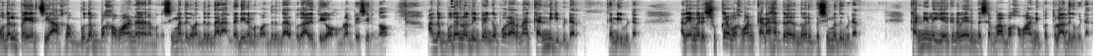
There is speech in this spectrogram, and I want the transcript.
முதல் பயிற்சியாக புத பகவான் நமக்கு சிம்மத்துக்கு வந்திருந்தார். ஆல்ரெடி நமக்கு வந்திருந்தார். புதாதித்ய யோகம்லாம் பேசியிருந்தோம். அந்த புதன் வந்து இப்போ எங்கே போகிறாருன்னா கன்னிக்கு போயிட்டார். கன்னிக்கு போயிட்டார். அதே மாதிரி சுக்கர பகவான் கடகத்தில் இருந்தவர் இப்போ சிம்மத்துக்கு போயிட்டார். கண்ணியில் ஏற்கனவே இருந்த செவ்வாய் பகவான் இப்போ துலாத்துக்கு போயிட்டார்.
